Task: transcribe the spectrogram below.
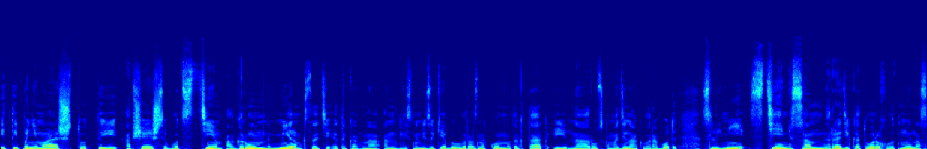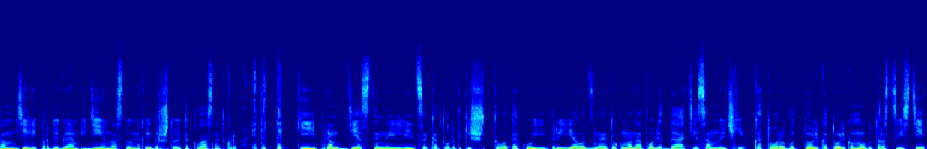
И ты понимаешь, что ты общаешься вот с тем огромным миром, кстати, это как на английском языке был в разных комнатах, так и на русском одинаково работает, с людьми, с теми самыми, ради которых вот мы на самом деле продвигаем идею настольных игр, что это классно, это круто. Это такие прям девственные лица, которые такие, что такое игры, я вот знаю только Монополия, да, те самые новички, которые вот только-только могут расцвести,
